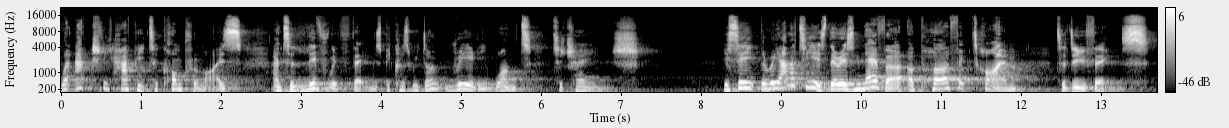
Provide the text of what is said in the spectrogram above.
We're actually happy to compromise and to live with things because we don't really want to change. You see, the reality is there is never a perfect time to do things,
